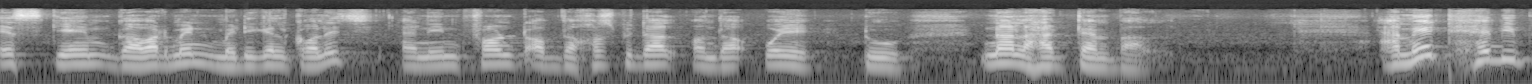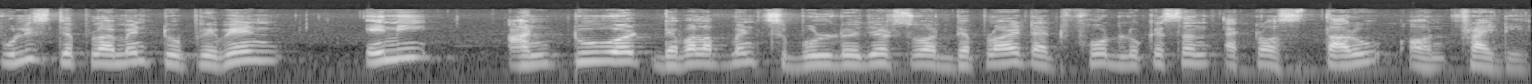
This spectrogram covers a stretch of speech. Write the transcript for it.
SKM Government Medical College and in front of the hospital on the way to Nalhar Temple. Amid heavy police deployment to prevent any untoward developments, bulldozers were deployed at four locations across Tauru on Friday.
